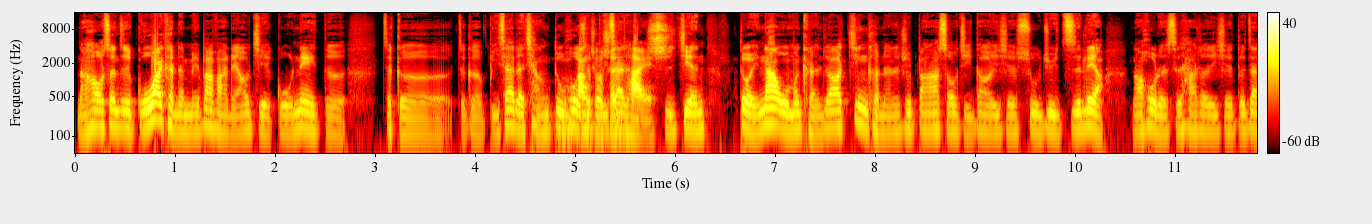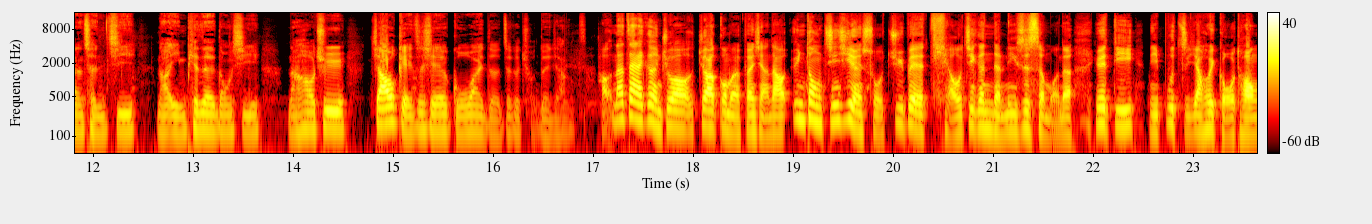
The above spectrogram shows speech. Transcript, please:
然后甚至国外可能没办法了解国内的这个这个比赛的强度，或者是比赛的时间。对，那我们可能就要尽可能的去帮他收集到一些数据资料，然后或者是他的一些对战的成绩，然后影片这些东西，然后去交给这些国外的这个球队这样子。好，那再来个人就要就要跟我们分享到运动经纪人所具备的条件跟能力是什么呢？因为第一，你不只要会沟通；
